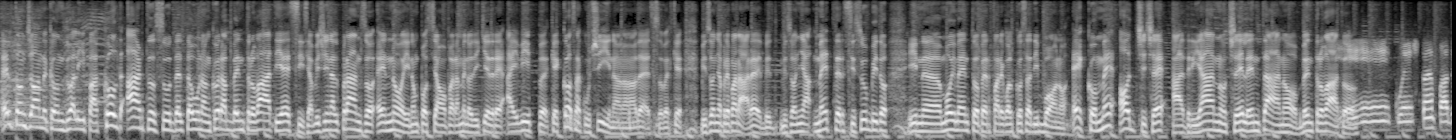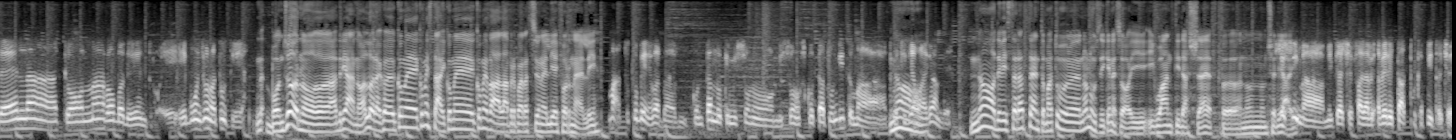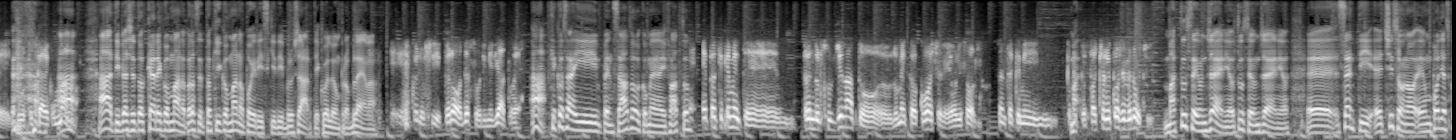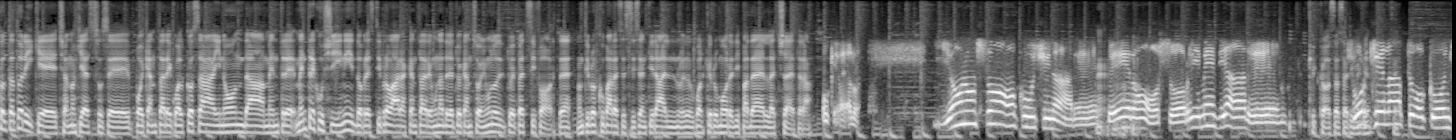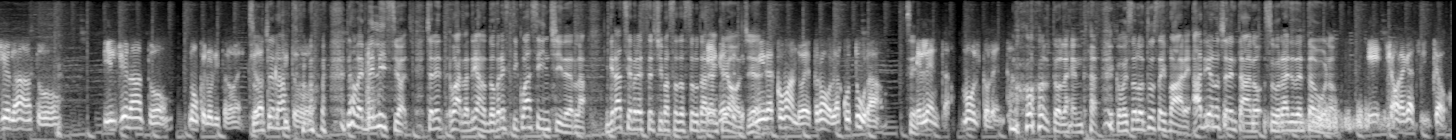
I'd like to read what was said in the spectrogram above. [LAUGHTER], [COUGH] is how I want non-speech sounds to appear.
Elton John con Dua Lipa, Cold Heart su Delta 1 ancora ben trovati. Eh sì, si avvicina il pranzo e noi non possiamo fare a meno di chiedere ai VIP che cosa cucinano adesso, perché bisogna preparare, eh, bisogna mettersi subito in uh, movimento per fare qualcosa di buono. E con me oggi c'è Adriano Celentano, ben trovato. E questa padella con la roba dentro. E, buongiorno a tutti. buongiorno Adriano, allora come, come stai? Come, come va la preparazione? lì ai fornelli? Ma tutto bene, guarda, contando che mi sono, mi sono scottato un dito, ma procediamo alla grande. No, devi stare attento, ma tu eh, non usi, che ne so, i, i guanti da chef, non, non ce li sì, hai? Sì, ma mi piace fare, avere tatto, capito? Cioè, devo toccare con [LAUGHS] mano. ah, ah, ti piace toccare con mano, però se tocchi con mano poi rischi di bruciarti quello è un problema. Eh, quello sì, però adesso ho rimediato, eh. Ah, che cosa hai pensato? Come hai fatto? E, e praticamente prendo il surgelato, lo metto a cuocere e ho risolto, senza che mi... Ma, faccio le cose veloci. Ma tu sei un genio, tu sei un genio. Eh, senti, eh, ci sono eh, un po' di ascoltatori che ci hanno chiesto se puoi cantare qualcosa in onda mentre, mentre cucini, dovresti provare a cantare una delle tue canzoni, uno dei tuoi pezzi forti. Eh. Non ti preoccupare se si sentirà il, qualche rumore di padella, eccetera. Ok, allora. Io non so cucinare, eh. però so rimediare. Che cosa sai rimediare? Surgelato, congelato il gelato, non quello lì però, eh. Gelato, gelato. [LAUGHS] no, ma è bellissimo. Cioè, guarda, Adriano, dovresti quasi inciderla. Grazie per esserci passato a salutare eh, anche oggi. Eh. Mi raccomando, eh, però la cottura sì. È lenta, molto lenta. [LAUGHS] Molto lenta, come solo tu sai fare. Adriano Celentano su Radio Delta 1. E ciao ragazzi, ciao.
